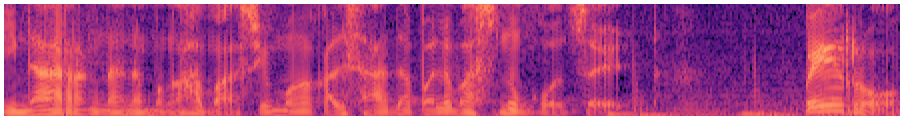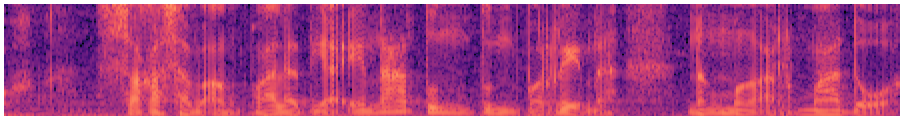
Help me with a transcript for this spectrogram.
hinarang na ng mga Hamas yung mga kalsada palabas ng concert. Pero sa kasamaang palad nga ay natuntun pa rin ng mga armado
